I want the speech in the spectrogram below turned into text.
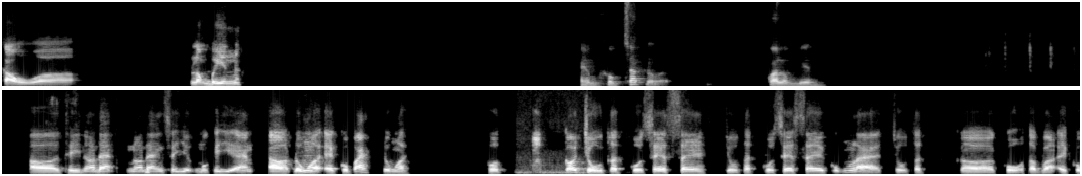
cầu uh, Long Biên đó. em không chắc đâu qua Long Biên. Ờ, thì nó đang nó đang xây dựng một cái dự án à, đúng rồi Eco Park đúng rồi có, có chủ tịch của CSC chủ tịch của CSC cũng là chủ tịch uh, của tập đoàn Eco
